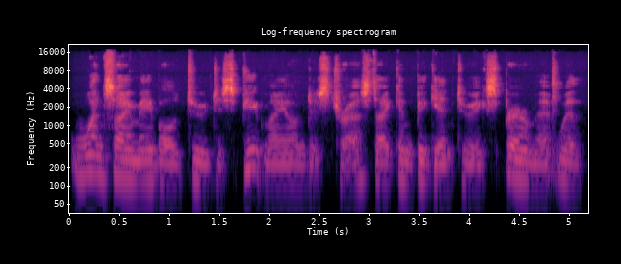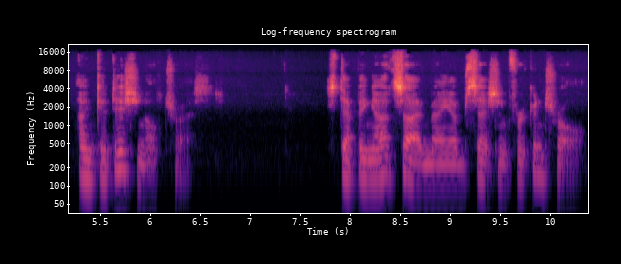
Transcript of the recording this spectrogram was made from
once I'm able to dispute my own distrust, I can begin to experiment with unconditional trust, stepping outside my obsession for control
